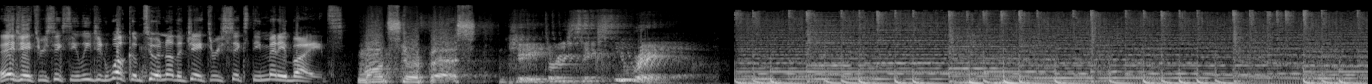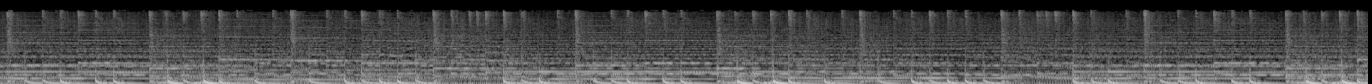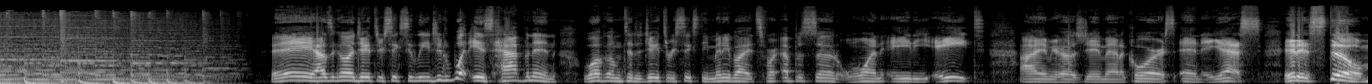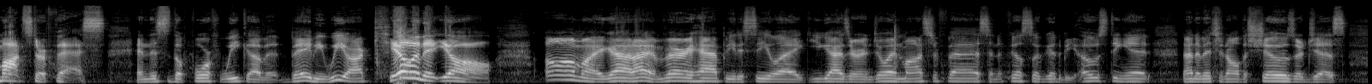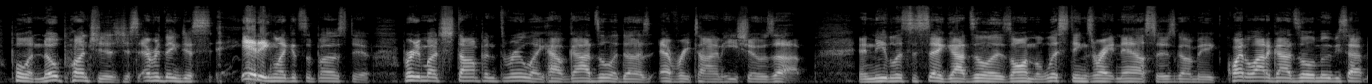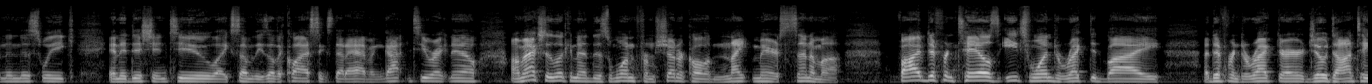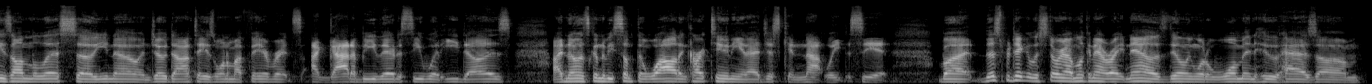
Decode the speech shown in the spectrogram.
Hey J360 Legion, welcome to another J360 Mini Bites. Monster Fest J360 Radio. Hey, how's it going, J360 Legion? What is happening? Welcome to the J360 Mini Bites for episode 188. I am your host, J Man, of course, and yes, it is still Monster Fest, and this is the fourth week of it. Baby, we are killing it, y'all! Oh my god, I am very happy to see like you guys are enjoying Monster Fest and it feels so good to be hosting it. Not to mention all the shows are just pulling no punches, just everything just hitting like it's supposed to. Pretty much stomping through like how Godzilla does every time he shows up. And needless to say, Godzilla is on the listings right now, so there's going to be quite a lot of Godzilla movies happening this week. In addition to like some of these other classics that I haven't gotten to right now, I'm actually looking at this one from Shudder called Nightmare Cinema. Five different tales, each one directed by a different director. Joe Dante's on the list, so you know, and Joe Dante is one of my favorites. I gotta be there to see what he does. I know it's gonna be something wild and cartoony, and I just cannot wait to see it. But this particular story I'm looking at right now is dealing with a woman who has um,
